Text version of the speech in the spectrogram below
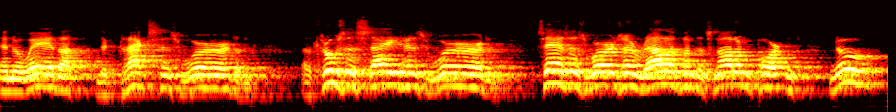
in a way that neglects his word and uh, throws aside his word and says his words are relevant, it's not important. No.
